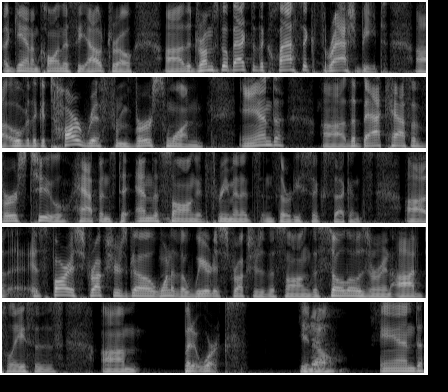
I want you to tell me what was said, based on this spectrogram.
again, I'm calling this the outro. Uh, the drums go back to the classic thrash beat uh, over the guitar riff from verse one, and uh, the back half of verse two happens to end the song at three minutes and 36 seconds. Uh, as far as structures go, one of the weirdest structures of the song, the solos are in odd places, um, but it works, you know? And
